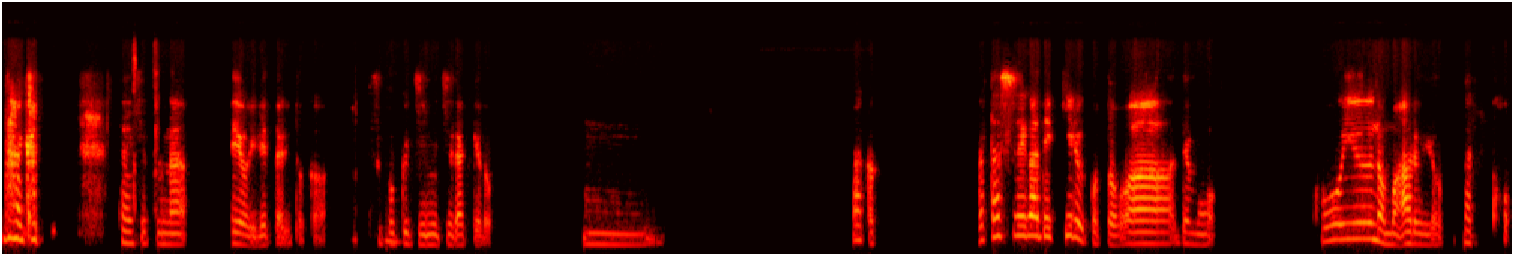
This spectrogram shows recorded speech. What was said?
なんか大切な絵を入れたりとかすごく地道だけど。うん。なんか私ができることはでもこういうのもあるよ。なんかこ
